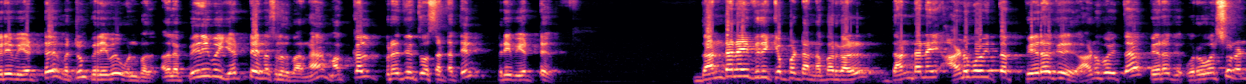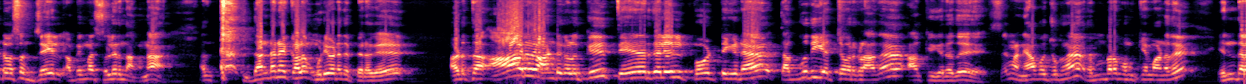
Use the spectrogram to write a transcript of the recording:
பிரிவு எட்டு மற்றும் பிரிவு ஒன்பது. அதுல பிரிவு எட்டு என்ன சொல்லுது பாருங்க? மக்கள் பிரதிநிதித்துவ சட்டத்தின் பிரிவு எட்டு. தண்டனை விதிக்கப்பட்ட நபர்கள் தண்டனை அனுபவித்த பிறகு அனுபவித்த பிறகு ஒரு வருஷம் ரெண்டு வருஷம் ஜெயில் அப்படிங்கிற மாதிரி சொல்லியிருந்தாங்கன்னா தண்டனை காலம் முடிவடைந்த பிறகு அடுத்த ஆறு ஆண்டுகளுக்கு தேர்தலில் போட்டியிட தகுதியற்றவர்களாக ஆக்குகிறது. சரிங்களா? ஞாபகம் வச்சுக்கோங்க. ரொம்ப ரொம்ப முக்கியமானது. இந்த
